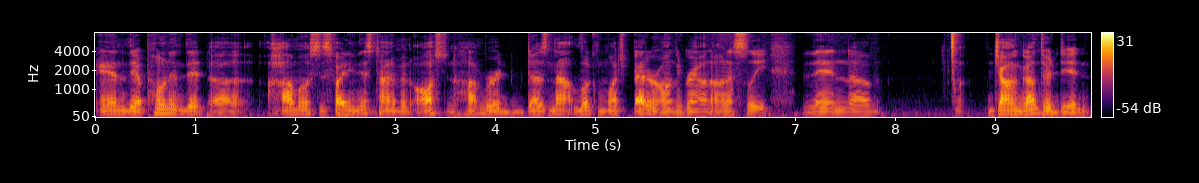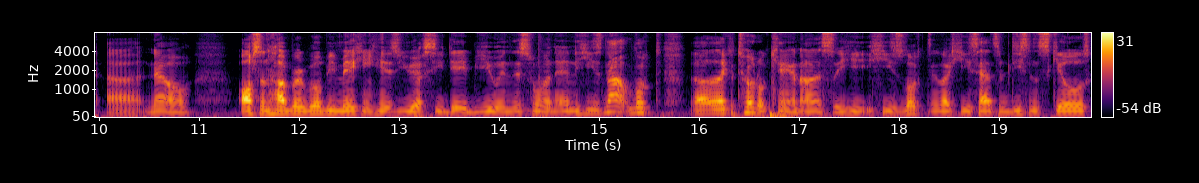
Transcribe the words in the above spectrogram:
And the opponent that uh, Ramos is fighting this time, and Austin Hubbard, does not look much better on the ground, honestly, than um, John Gunther did. Uh, now, Austin Hubbard will be making his UFC debut in this one, and he's not looked uh, like a total can. Honestly, he he's looked like he's had some decent skills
